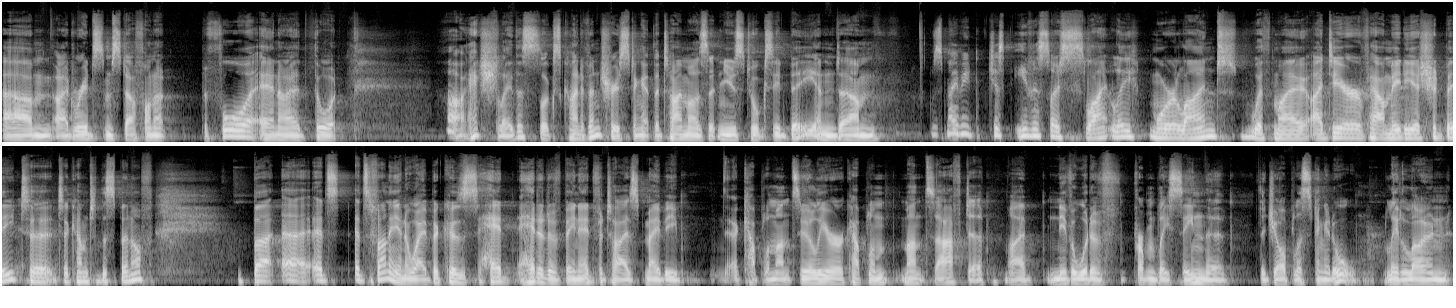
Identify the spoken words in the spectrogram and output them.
Um, I'd read some stuff on it before, and I thought, oh, actually, this looks kind of interesting. At the time, I was at News Talk ZB, and um, was maybe just ever so slightly more aligned with my idea of how media should be to to come to the spin-off. But uh, it's it's funny in a way because had had it have been advertised maybe a couple of months earlier, or a couple of months after, I never would have probably seen the the job listing at all, let alone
